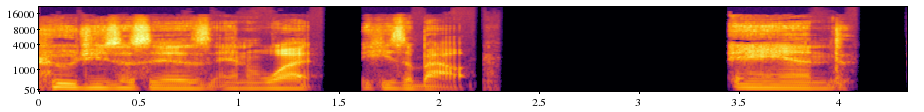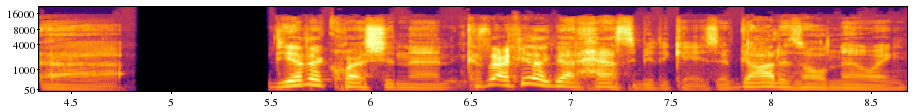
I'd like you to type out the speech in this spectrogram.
who Jesus is and what he's about. And uh, the other question then, because I feel like that has to be the case. If God is all knowing,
